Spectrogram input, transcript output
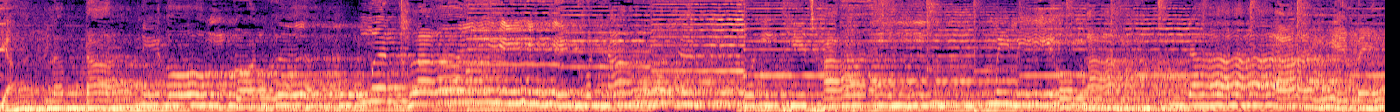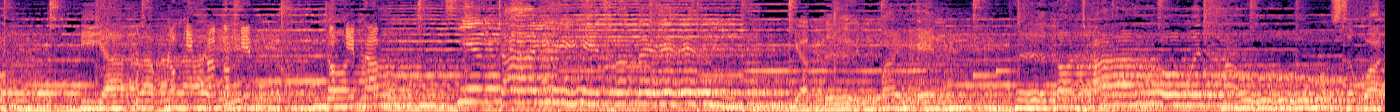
อยากหลับตาในอ้อมกอดเธอเหมือนคลา อยากตื่นไม่เอ็น เธอตอนเช้าเหมือนเขาสักวัน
